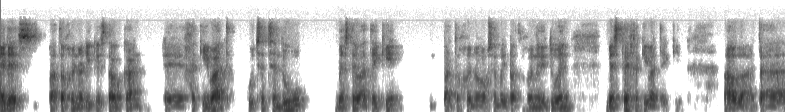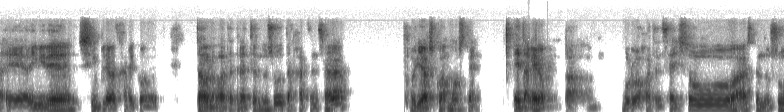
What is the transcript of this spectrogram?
berez patogenorik ez daukan e, jaki bat, kutsatzen dugu beste batekin, patogeno, zenbait patogeno dituen beste jaki batekin. Hau da, eta e, adibide simple bat jarriko dut. Taulo bat ateratzen duzu eta jartzen zara, hori askoa mozten. Eta gero, ba, burua joaten zaizu, ahazten duzu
